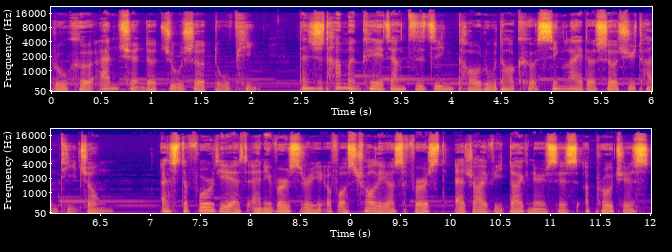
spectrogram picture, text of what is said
如何安全的注射毒品。但是他们可以将资金投入到可信赖的社区团体中。As the 40th anniversary of Australia's first HIV diagnosis approaches,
